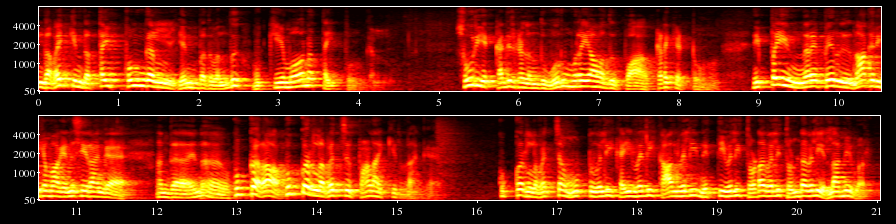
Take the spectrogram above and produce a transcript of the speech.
இந்த வைக்கின்ற தைப்பொங்கல் என்பது வந்து முக்கியமான தைப்பொங்கல். சூரிய கதிர்கள் வந்து ஒரு முறையாவது பா கிடைக்கட்டும். இப்பையும் நிறைய பேர் நாகரிகமாக என்ன செய்கிறாங்க அந்த என்ன குக்கரா? குக்கரில் வச்சு பாழாக்கிடுறாங்க. குக்கரில் வச்சா மூட்டு வலி கை வலி கால் வலி நெத்தி வலி தொட வலி தொண்டை வலி எல்லாமே வரும்.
